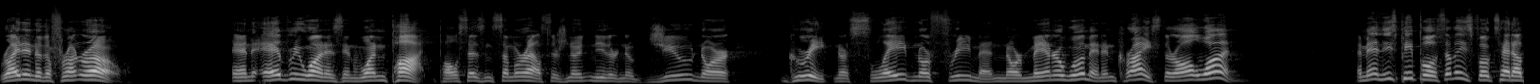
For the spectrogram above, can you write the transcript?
right into the front row and everyone is in one pot. Paul says in somewhere else, there's no, neither no Jew nor Greek, nor slave nor freeman, nor man or woman in Christ. They're all one. And man, these people, some of these folks had a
